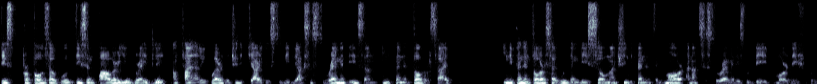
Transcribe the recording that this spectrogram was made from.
this proposal will disempower you greatly. And finally, where the GDPR used to give you access to remedies and independent oversight, independent oversight wouldn't be so much independent anymore and access to remedies would be more difficult.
